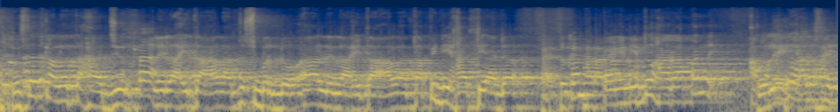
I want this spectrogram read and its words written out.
Ustadz kalau tahajud lillahi ta'ala terus berdoa lillahi ta'ala tapi di hati ada Nah, itu kan harapan. pengen itu harapan boleh itu harus hati?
